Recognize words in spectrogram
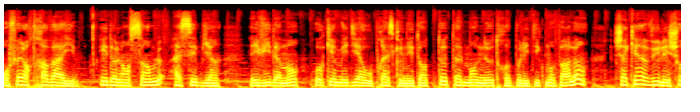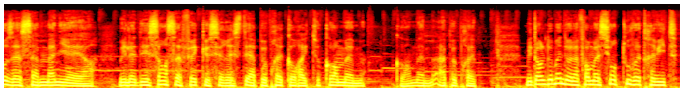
ont fait leur travail. Et dans l'ensemble, assez bien. Évidemment, aucun média ou presque n'étant totalement neutre politiquement parlant, chacun a vu les choses à sa manière. Mais la décence a fait que c'est resté à peu près correct quand même. Quand même, à peu près. Mais dans le domaine de l'information, tout va très vite,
